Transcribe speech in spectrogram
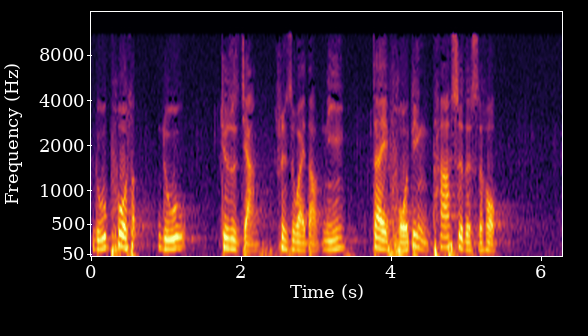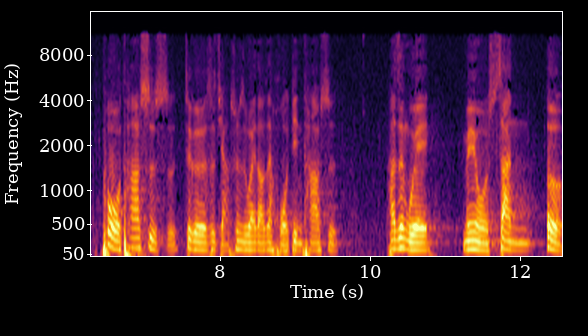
如破他如就是讲。顺世外道，你在否定他事的时候，破他事时，这个是讲顺世外道在否定他事。他认为没有善恶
